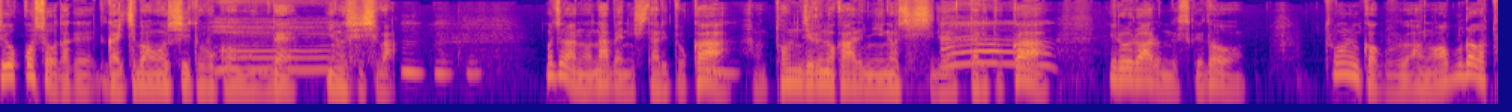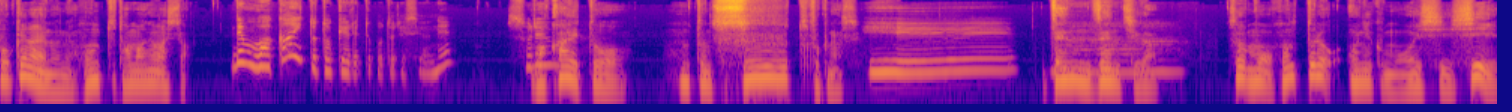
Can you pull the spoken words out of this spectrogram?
塩コショウだけが一番美味しいと僕は思うんでイノシシは、うんうんうん、もちろんあの鍋にしたりとか、うん、あの豚汁の代わりにイノシシでやったりとかいろいろあるんですけどとにかくあの油が溶けないのに本当たまげました。でも若いと溶けるってことですよね？若いと本当にスーッと溶けますよ。へえ全然違う。それもう本当にお肉も美味しいし、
